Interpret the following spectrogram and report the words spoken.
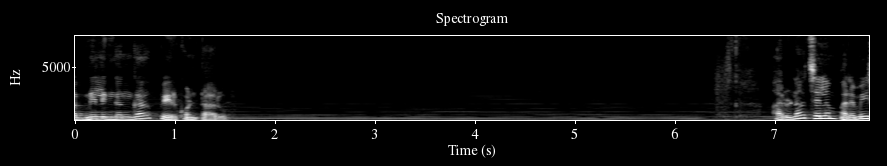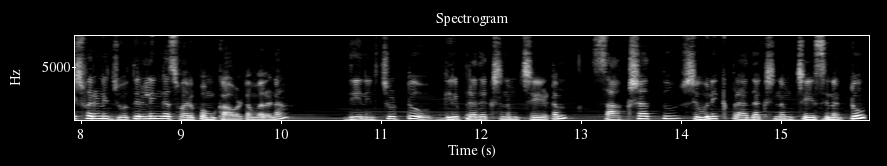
అగ్నిలింగంగా పేర్కొంటారు. అరుణాచలం పరమేశ్వరుని జ్యోతిర్లింగ స్వరూపం కావటం వలన దీని చుట్టూ గిరి ప్రదక్షిణం చేయటం సాక్షాత్తు శివునికి ప్రదక్షిణం చేసినట్టు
